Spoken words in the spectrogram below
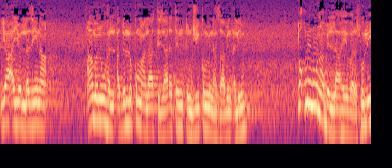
یا ایو الذین آمنوا هل ادلکم علی تجارت تنجیکم من عذاب علیم تؤمنون باللہ ورسولہ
